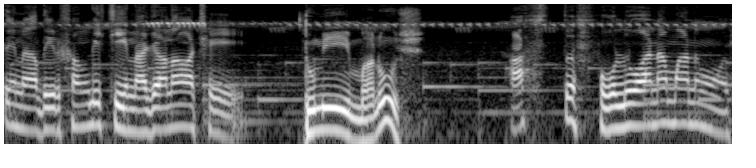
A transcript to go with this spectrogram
তেনাদের সঙ্গে চেনা জানা আছে। তুমি মানুষ? আস্ত ষোলো আনা মানুষ।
